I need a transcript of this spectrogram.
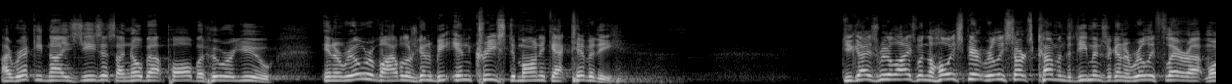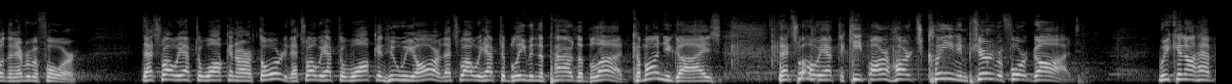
I recognize Jesus, I know about Paul, but who are you? In a real revival, there's going to be increased demonic activity. Do you guys realize when the Holy Spirit really starts coming, the demons are going to really flare up more than ever before? That's why we have to walk in our authority. That's why we have to walk in who we are. That's why we have to believe in the power of the blood. Come on, you guys. That's why we have to keep our hearts clean and pure before God. We cannot have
